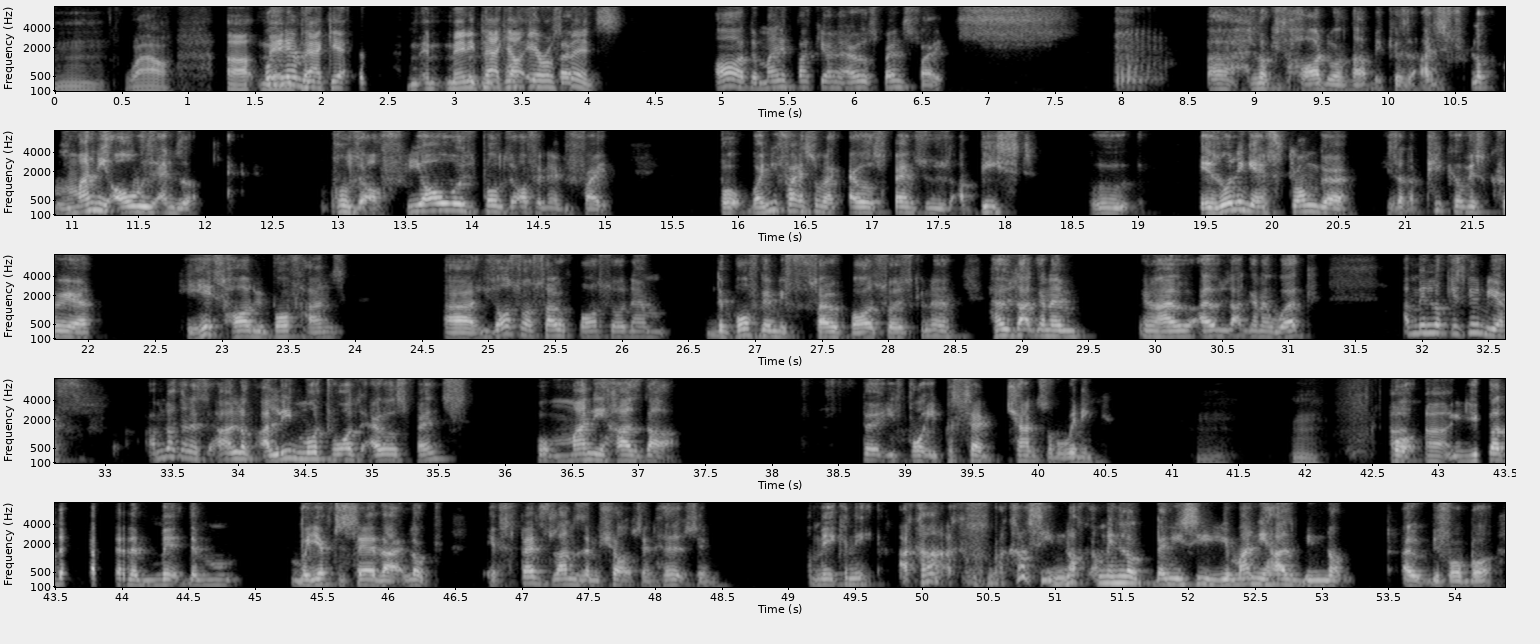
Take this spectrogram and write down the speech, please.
Mm, wow. Uh, Manny Pacquiao, Manny Pacquiao, Errol Spence. Oh, the Manny Pacquiao and Errol Spence fight. Uh, look, it's hard one that because I just look, Manny always ends up pulls it off. He always pulls it off in every fight. But when you find someone like Errol Spence, who's a beast, who is only getting stronger, he's at the peak of his career. He hits hard with both hands. Uh, he's also a southpaw, so then they're both going to be southpaw. So it's gonna how's that gonna you know how, how's that gonna work? I mean, look, it's gonna be a. I'm not gonna say. Uh, look, I lean more towards Errol Spence, but Manny has that 30 40 percent chance of winning. Mm. Mm. But uh, you got the, the, the, but you have to say that. Look, if Spence lands them shots and hurts him, I mean, can he, I can't, I can't see him knock. I mean, look, then you see your Manny has been knocked out before. But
